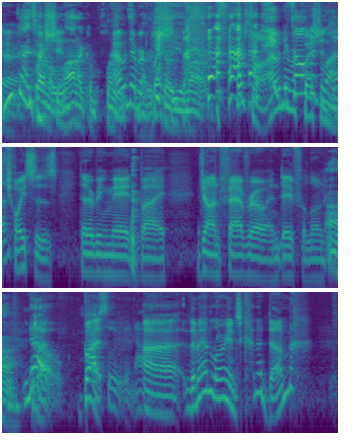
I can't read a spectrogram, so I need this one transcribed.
Uh, You guys question, have a lot of complaints I would never about question- show you love. First of all, I would never all question the choices that are being made by Jon Favreau and Dave Filoni. Uh, no but, absolutely not Uh, the Mandalorian's kind of dumb.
